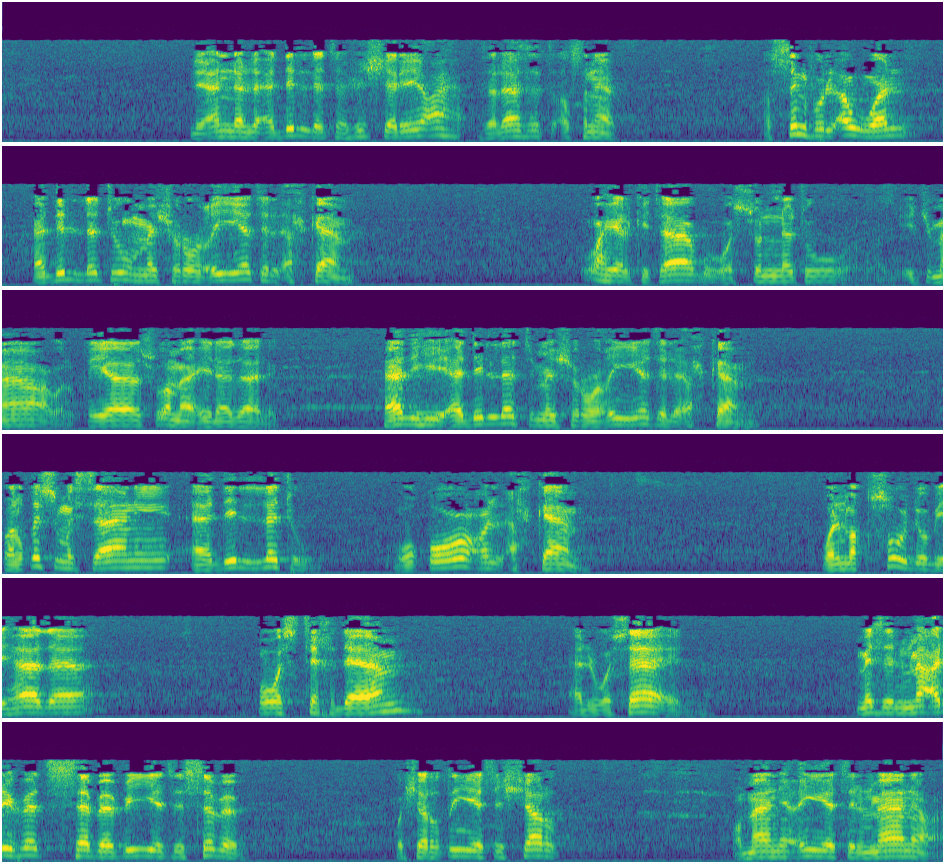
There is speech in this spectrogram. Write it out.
لأن الأدلة في الشريعة ثلاثة أصناف. الصنف الأول أدلة مشروعية الأحكام وهي الكتاب والسنة والإجماع والقياس وما إلى ذلك. هذه أدلة مشروعية الأحكام. والقسم الثاني أدلة وقوع الأحكام. والمقصود بهذا هو استخدام الوسائل مثل معرفة سببية السبب وشرطية الشرط ومانعية المانع.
